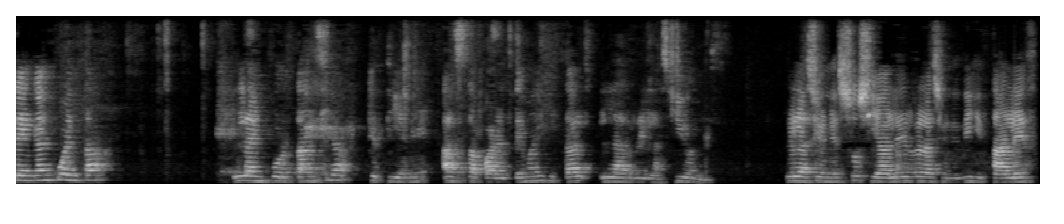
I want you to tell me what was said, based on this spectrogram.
Tenga en cuenta la importancia que tiene hasta para el tema digital las relaciones, relaciones sociales, relaciones digitales,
